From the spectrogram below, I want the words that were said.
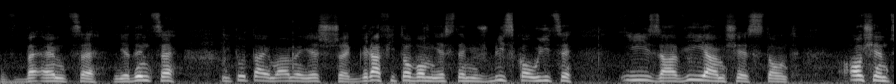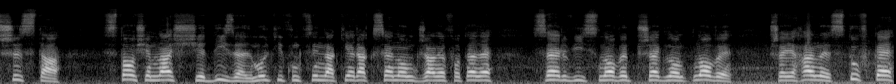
w BMC 1. I tutaj mamy jeszcze grafitową, jestem już blisko ulicy i zawijam się stąd. 8300 118 diesel, multifunkcyjna kiera Xenon, grzane fotele, serwis nowy, przegląd nowy, przejechane stówkę,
